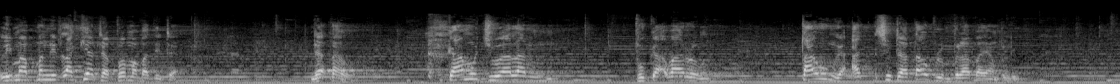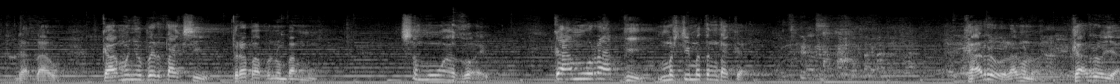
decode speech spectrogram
Lima menit lagi ada bom apa tidak? Tidak tahu. Kamu jualan buka warung tahu nggak? Sudah tahu belum berapa yang beli? Nggak tahu. Kamu nyupir taksi berapa penumpangmu? Semua goib. Kamu rabi mesti meteng taga garo lah ngono. Garo ya.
